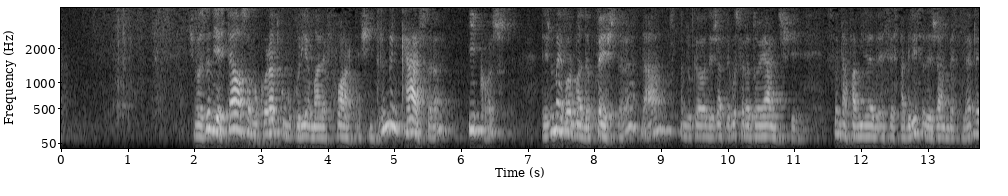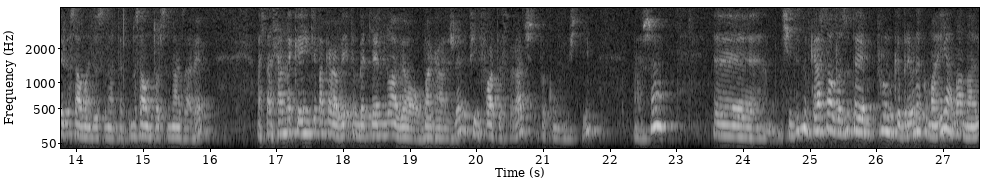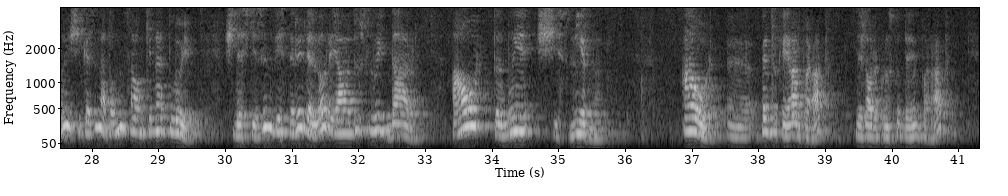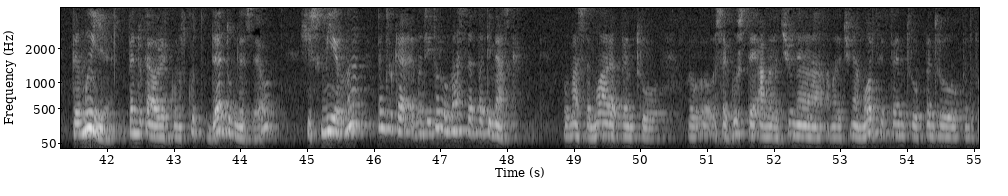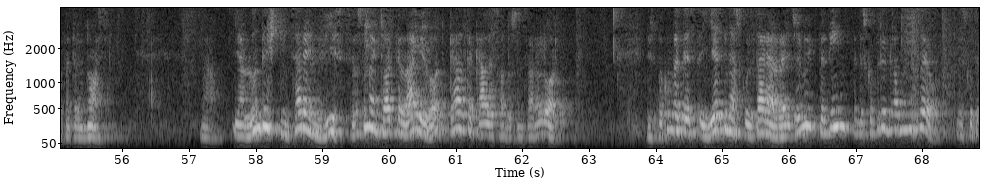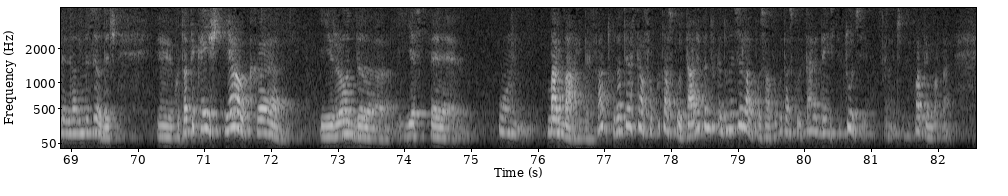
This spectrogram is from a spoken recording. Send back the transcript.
Și văzând ei steaua, s-au bucurat cu bucurie mare foarte. Și intrând în casă, Icos, deci nu mai e vorba de peșteră, da? pentru că deja trecuseră doi ani și Sfânta Familie se stabilise deja în Betlehem, deci nu s-au mai dus în altă, nu s-au întors în Nazaret, Asta înseamnă că ei, în clipa în care au venit în Betlehem, nu aveau bagaje, fiind foarte săraci, după cum știm. Așa. E, și întâlnind în casă au văzut pe prunc împreună cu Maria, mama lui, și căzând la pământ s-au închinat lui. Și deschizând vistările lor, i-au adus lui daruri. Aur, tămâie și smirnă. Aur, e, pentru că era împărat, deci l-au recunoscut de împărat, tămâie, pentru că l-au recunoscut de Dumnezeu, și smirnă, pentru că Mântuitorul urma să pătimească. Urma să moară pentru, uh, uh, să guste amărăciunea, amărăciunea morții pentru, pentru, pentru păcatele noastre. Da. Iar luând înștiințare în vis, să nu se mai întoarcă la Irod, pe altă cale s-a dus în țara lor. Deci, după cum vedeți, ies din ascultarea regelui prin descoperire de la Dumnezeu. Prin descoperire de la Dumnezeu. Deci, cu toate că ei știau că Irod uh, este un barbar, de fapt, cu toate astea au făcut ascultare pentru că Dumnezeu l-a pus, au făcut ascultare de instituție. Este foarte important.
